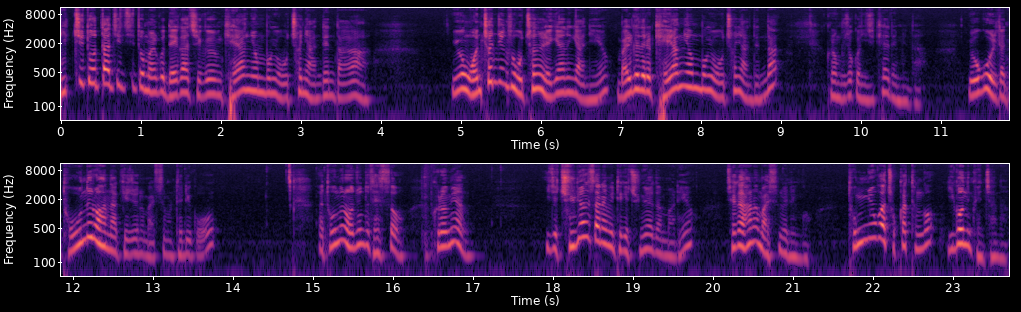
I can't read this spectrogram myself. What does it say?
묻지도 따지지도 말고 내가 지금 계약 연봉이 5천이 안 된다. 이건 원천 징수 5천을 얘기하는 게 아니에요. 말 그대로 계약 연봉이 5천이 안 된다? 그럼 무조건 이직해야 됩니다. 요거 일단 돈으로 하나 기준을 말씀을 드리고 아, 돈은 어느 정도 됐어. 그러면 이제 주변 사람이 되게 중요하단 말이에요. 제가 하나 말씀드린 거. 동료가 족 같은 거? 이건 괜찮아.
